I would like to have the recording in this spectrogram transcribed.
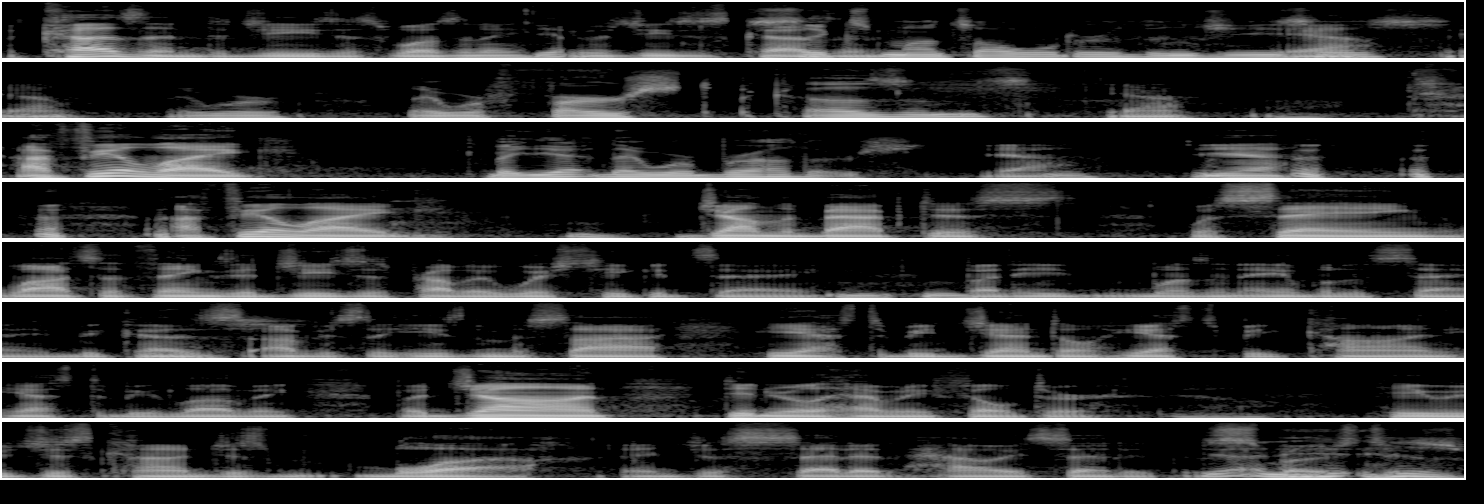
a cousin to Jesus, wasn't he? Yep. He was Jesus' cousin. Six months older than Jesus. yeah. They were they were first cousins, Yeah, I feel like but yet they were brothers. Yeah. Yeah. I feel like John the Baptist was saying lots of things that Jesus probably wished he could say, mm-hmm. but he wasn't able to say because obviously he's the Messiah. He has to be gentle, he has to be kind, he has to be loving. But John didn't really have any filter. He was just kind of just blah and just said it how he said it. Yeah, his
